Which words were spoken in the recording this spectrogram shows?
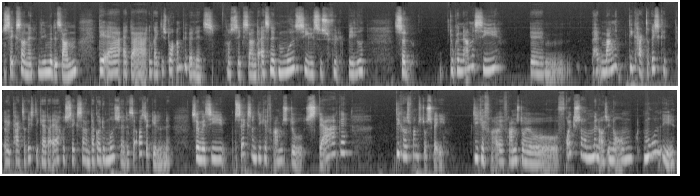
sekserne lige med det samme, det er, at der er en rigtig stor ambivalens hos sekseren. Der er sådan et modsigelsesfyldt billede. Så du kan nærmest sige, øh, mange af de karakteristika, øh, karakteristika, der er hos sekseren, der gør det modsatte så også gældende. Så kan man sige, sekseren de kan fremstå stærke, de kan også fremstå svage. De kan øh, fremstå jo frygtsomme, men også enormt modige.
